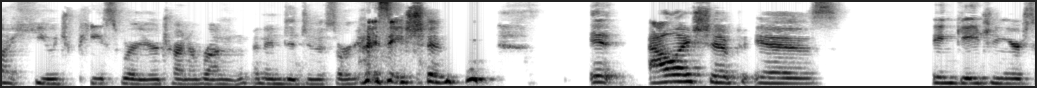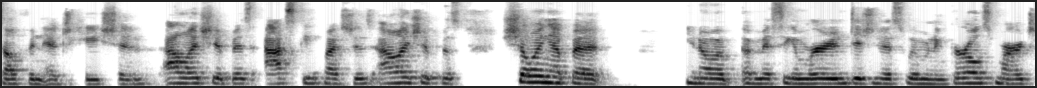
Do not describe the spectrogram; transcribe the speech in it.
a huge piece where you're trying to run an indigenous organization it allyship is engaging yourself in education. Allyship is asking questions. Allyship is showing up at you know a, a missing and murdered indigenous women and girls march.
